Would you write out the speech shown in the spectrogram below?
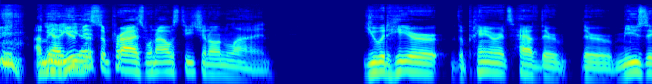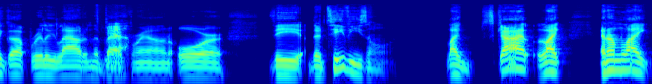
I mean, you'd be surprised when I was teaching online. You would hear the parents have their their music up really loud in the background, yeah. or the their TVs on, like sky, like, and I'm like,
